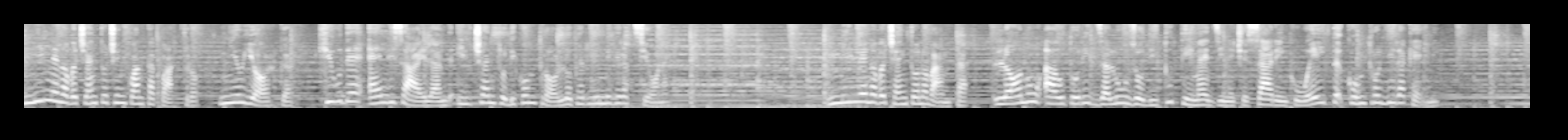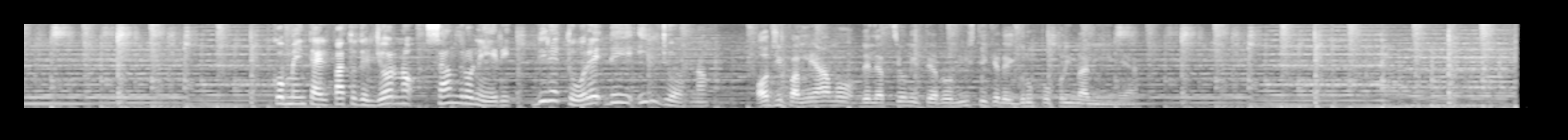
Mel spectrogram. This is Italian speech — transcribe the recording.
1954. New York. Chiude Ellis Island, il centro di controllo per l'immigrazione. 1990. L'ONU autorizza l'uso di tutti i mezzi necessari in Kuwait contro gli iracheni. Commenta il fatto del giorno Sandro Neri, direttore di Il Giorno. Oggi parliamo delle azioni terroristiche del gruppo Prima Linea.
